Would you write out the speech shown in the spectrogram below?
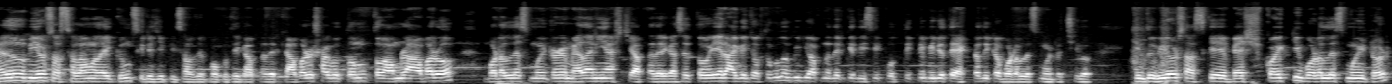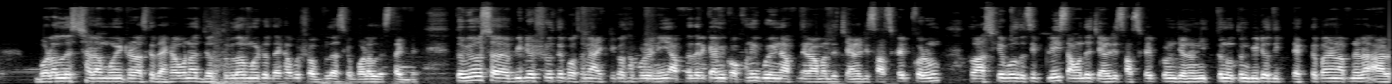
হ্যালো বিয়ার্স আসসালামু আলাইকুম। সিটিজিপি হাউসের পক্ষ থেকে আপনাদেরকে আবারও স্বাগতম। তো আমরা আবারও বর্ডারলেস মনিটরের মেলা নিয়ে আসছি আপনাদের কাছে। তো এর আগে যতগুলো ভিডিও আপনাদেরকে দিছি, প্রত্যেকটি ভিডিওতে একটা দুইটা বর্ডারলেস মনিটর ছিল। কিন্তু ভিউয়ার্স আজকে বেশ কয়েকটি বর্ডারলেস মনিটর বর্ডারলেস ছাড়া মনিটর আজকে দেখাবো না। যতগুলো মনিটর দেখাবো, সবগুলো আজকে বর্ডারলেস থাকবে। তো ভিউয়ার্স ভিডিও শুরুতে প্রথমে একটি কথা বলে নিই। আপনাদেরকে আমি কখনোই বলি না, আপনারা আমাদের চ্যানেলটি সাবস্ক্রাইব করুন। তো আজকে বলতেছি প্লিজ আমাদের চ্যানেলটি সাবস্ক্রাইব করুন, যেন নিত্য নতুন ভিডিও দেখতে পারেন আপনারা। আর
